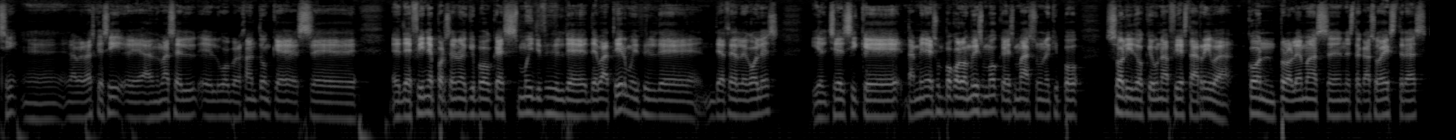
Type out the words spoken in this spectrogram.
Sí, eh, la verdad es que sí. Eh, además, el, el Wolverhampton que se eh, define por ser un equipo que es muy difícil de, de batir, muy difícil de, de hacerle goles. Y el Chelsea que también es un poco lo mismo, que es más un equipo sólido que una fiesta arriba, con problemas, en este caso extras.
